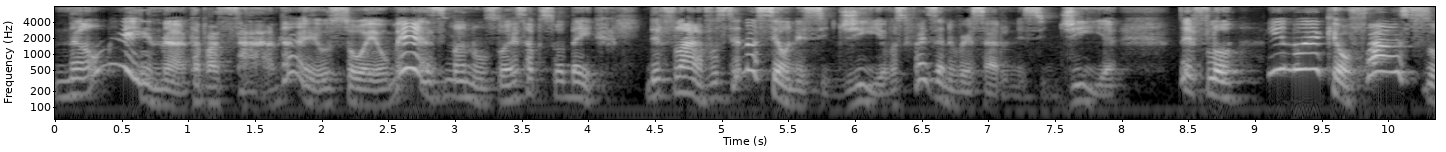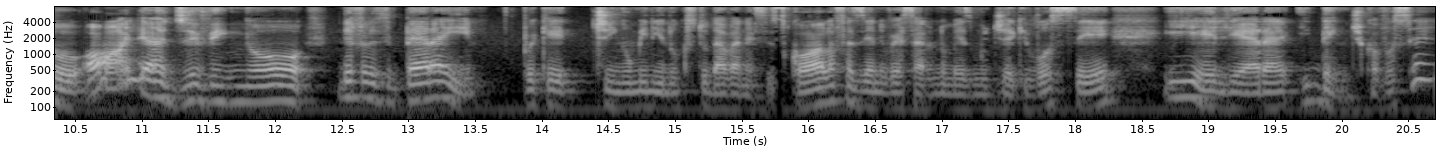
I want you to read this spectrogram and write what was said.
Não, menina, tá passada? Eu sou eu mesma, não sou essa pessoa daí. Daí ele falou, ah, você nasceu nesse dia? Você faz aniversário nesse dia? Daí ele falou, e não é que eu faço? Olha, adivinhou. Daí ele falou assim, peraí. Porque tinha um menino que estudava nessa escola, fazia aniversário no mesmo dia que você, e ele era idêntico a você.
